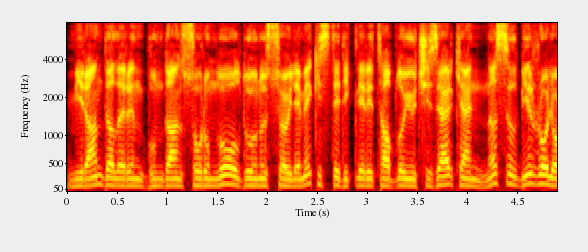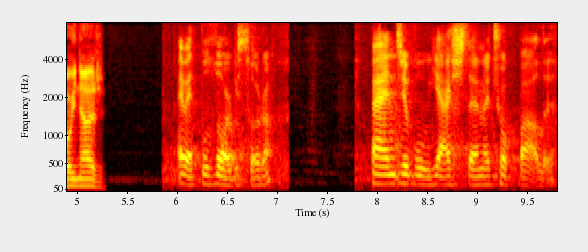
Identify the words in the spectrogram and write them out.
Miranda'ların bundan sorumlu olduğunu söylemek istedikleri tabloyu çizerken nasıl bir rol oynar? Evet bu zor bir soru. Bence bu yaşlarına çok bağlı.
